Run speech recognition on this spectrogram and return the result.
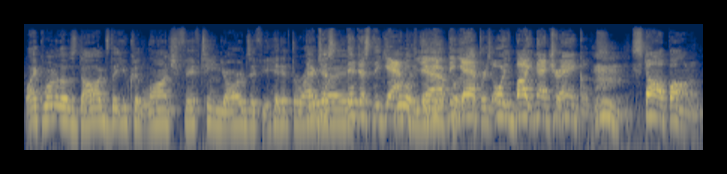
like one of those dogs that you could launch 15 yards if you hit it the right They're just way. they're just the yappers. Little The, the yappers always biting at your ankles. Stomp on them.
